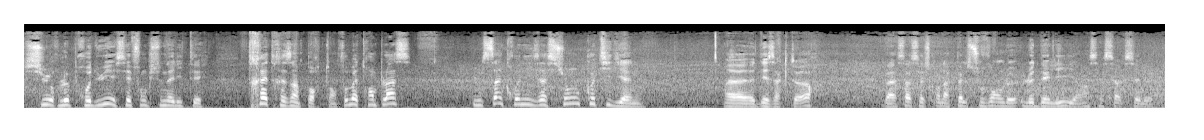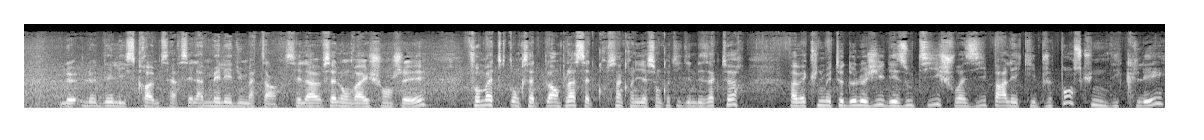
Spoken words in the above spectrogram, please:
sur le produit et ses fonctionnalités. Très très important. Il faut mettre en place une synchronisation quotidienne euh, des acteurs. Ben, ça c'est ce qu'on appelle souvent le, daily, hein. c'est ça c'est le, le, daily scrum, c'est la mêlée du matin, c'est celle où on va échanger. Il faut mettre donc cette, en place cette synchronisation quotidienne des acteurs avec une méthodologie des outils choisis par l'équipe. Je pense qu'une des clés,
